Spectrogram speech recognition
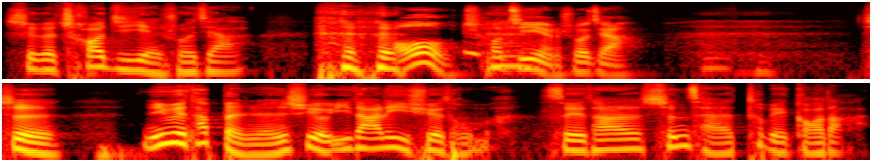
是个超级演说家。哦，超级演说家，是因为他本人是有意大利血统嘛，所以他身材特别高大，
